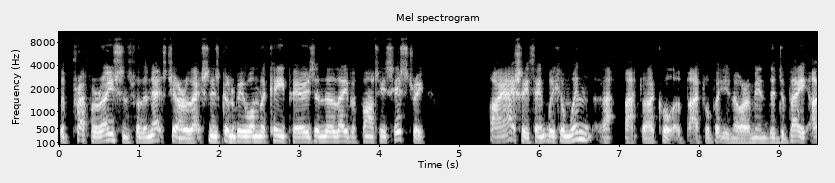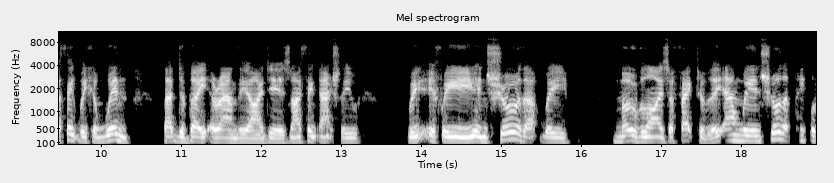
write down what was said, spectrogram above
the preparations for the next general election is going to be one of the key periods in the Labour Party's history. I actually think we can win that battle. I call it a battle, but you know what I mean. The debate. I think we can win that debate around the ideas, and I think actually, we if we ensure that we mobilize effectively and we ensure that people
